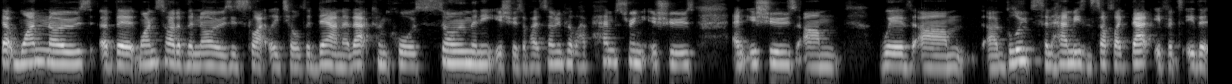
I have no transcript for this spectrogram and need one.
that one nose of the one side of the nose is slightly tilted down. Now that can cause so many issues. I've had so many people have hamstring issues and issues um, with um, uh, glutes and hammies and stuff like that if it's either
